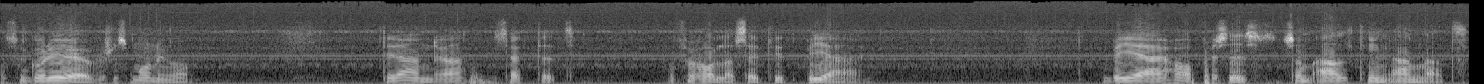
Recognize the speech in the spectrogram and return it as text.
och så går det över så småningom till det andra sättet att förhålla sig till ett begär. Begär har precis som allting annat.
